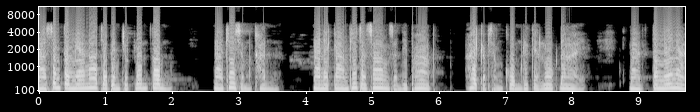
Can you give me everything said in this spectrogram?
นะซึ่งตรงนี้น่าจะเป็นจุดเริ่มต้นนะที่สำคัญนะในการที่จะสร้างสันติภาพให้กับสังคมหรือแก่โลกได้นะตรงนี้เนี่ย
